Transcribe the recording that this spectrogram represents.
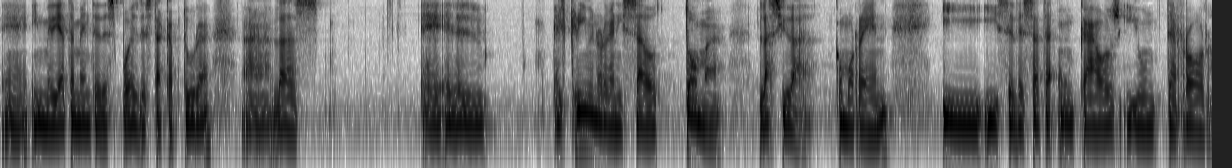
Eh, inmediatamente después de esta captura, las, eh, el, el crimen organizado toma la ciudad como rehén y, se desata un caos y un terror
